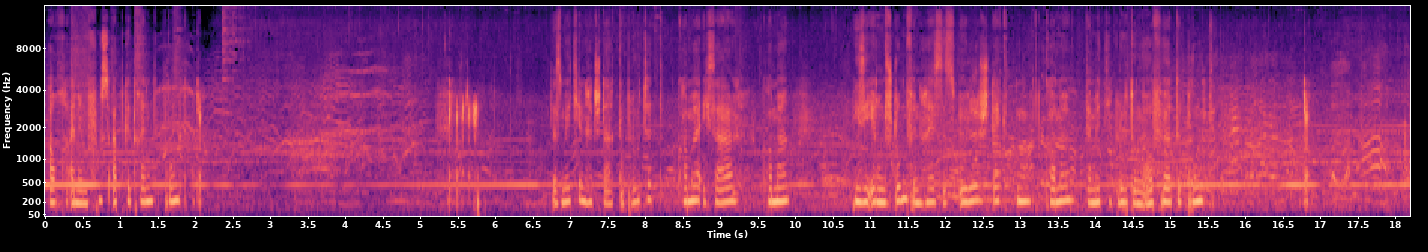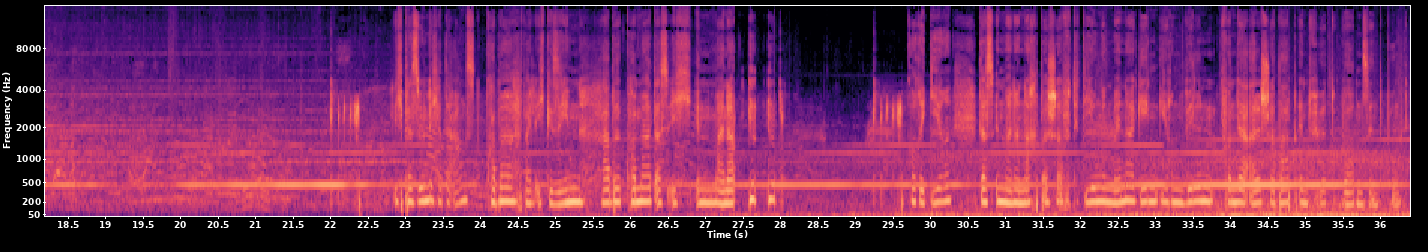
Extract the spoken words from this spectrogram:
auch einen Fuß abgetrennt. Punkt. Das Mädchen hat stark geblutet, Komma, ich sah, Komma, wie sie ihren Stumpf in heißes Öl steckten, Komma, damit die Blutung aufhörte. Punkt. Ich persönlich hatte Angst, Komma, weil ich gesehen habe, Komma, dass ich in meiner korrigiere, dass in meiner Nachbarschaft die jungen Männer gegen ihren Willen von der Al-Shabaab entführt worden sind. Punkt.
